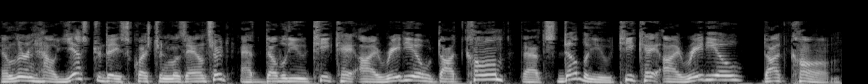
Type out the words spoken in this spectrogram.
and learn how yesterday's question was answered at WTKIRadio.com. That's WTKIRadio.com.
